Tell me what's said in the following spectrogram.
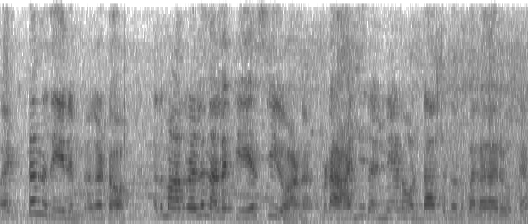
പെട്ടെന്ന് തീരും കേട്ടോ. അത് മാത്രമല്ല നല്ല ടേസ്റ്റിയുമാണ് ഇവിടെ ആന്റി തന്നെയാണ് ഉണ്ടാക്കുന്നത് പലഹാരമൊക്കെ.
